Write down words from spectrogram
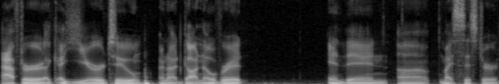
after like a year or two, and I'd gotten over it, and then uh, my sister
